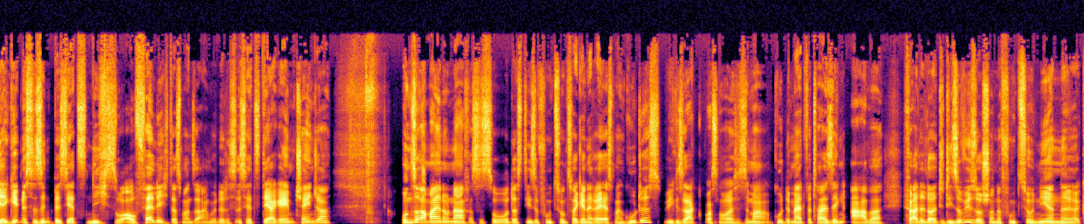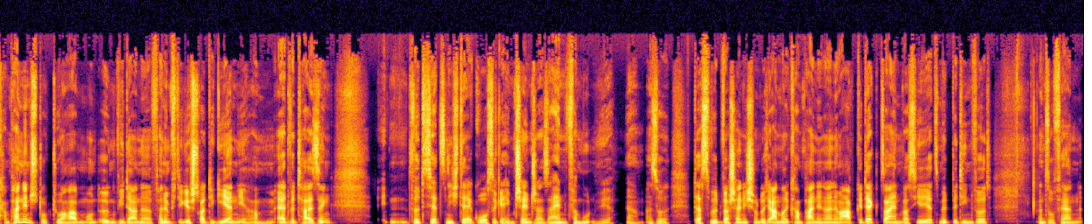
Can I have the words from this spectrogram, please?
Die Ergebnisse sind bis jetzt nicht so auffällig, dass man sagen würde, das ist jetzt der Gamechanger. Unserer Meinung nach ist es so, dass diese Funktion zwar generell erstmal gut ist, wie gesagt, was Neues ist immer gut im Advertising, aber für alle Leute, die sowieso schon eine funktionierende Kampagnenstruktur haben und irgendwie da eine vernünftige Strategie in ihrem Advertising, wird es jetzt nicht der große Gamechanger sein, vermuten wir. Ja, also das wird wahrscheinlich schon durch andere Kampagnen dann immer abgedeckt sein, was hier jetzt mitbedient wird. Insofern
